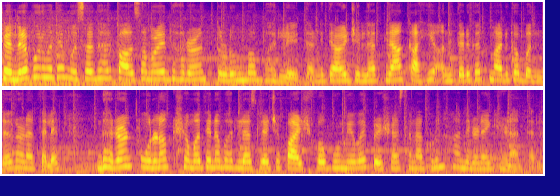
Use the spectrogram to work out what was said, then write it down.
चंद्रपूरमध्ये मुसळधार पावसामुळे धरण तुडुंब भरलेत आणि त्यावेळी जिल्ह्यातल्या काही अंतर्गत मार्ग बंद करण्यात आलेत. धरण पूर्ण क्षमतेनं भरलं असल्याच्या पार्श्वभूमीवर प्रशासनाकडून हा निर्णय घेण्यात आला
